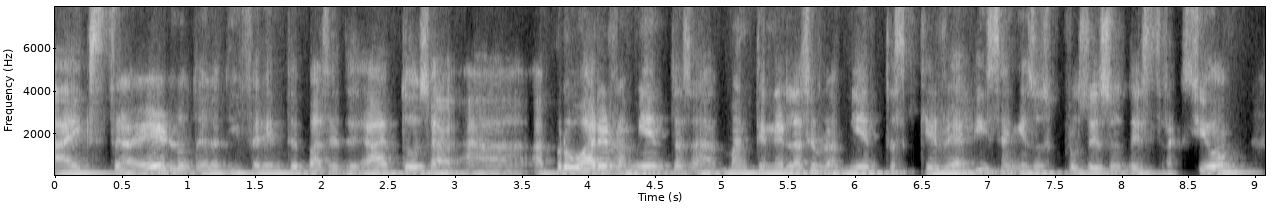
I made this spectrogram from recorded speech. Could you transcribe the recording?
a extraerlos de las diferentes bases de datos, a, a, probar herramientas, a mantener las herramientas que realizan esos procesos de extracción,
